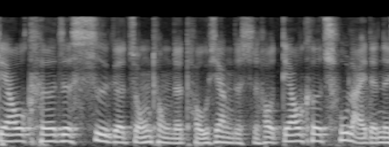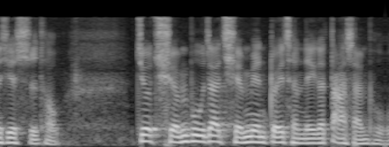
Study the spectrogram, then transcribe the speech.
雕刻这四个总统的头像的时候雕刻出来的那些石头，就全部在前面堆成了一个大山坡。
